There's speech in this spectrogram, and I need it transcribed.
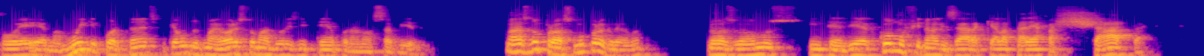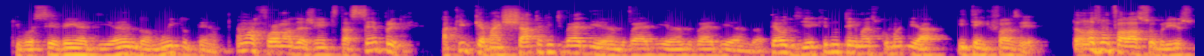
foi é, muito importante porque é um dos maiores tomadores de tempo na nossa vida. Mas no próximo programa nós vamos entender como finalizar aquela tarefa chata que você vem adiando há muito tempo. É uma forma da gente estar sempre aquilo que é mais chato a gente vai adiando, vai adiando, vai adiando, até o dia que não tem mais como adiar e tem que fazer. Então, nós vamos falar sobre isso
